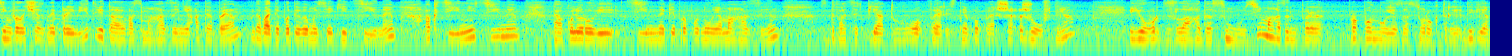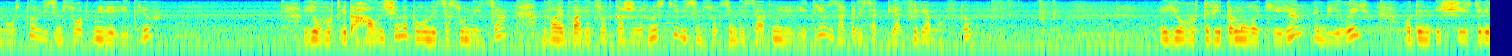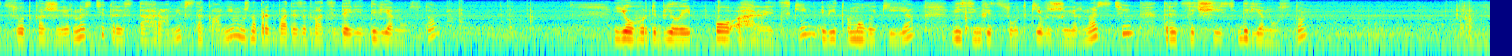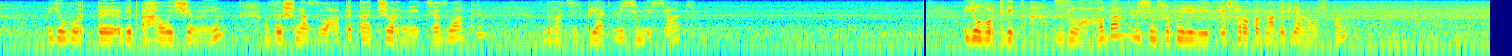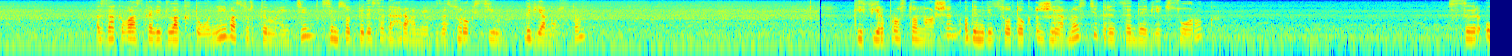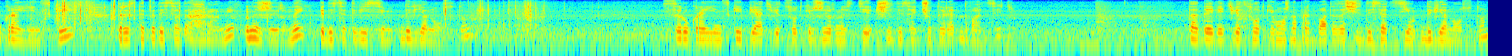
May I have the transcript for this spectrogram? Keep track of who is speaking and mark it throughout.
Speaker 1: Всім величезний привіт! Вітаю вас в магазині АТБ. Давайте подивимося, які ціни, акційні ціни та кольорові цінники пропонує магазин з 25 вересня по 1 жовтня. Йогурт з лагода смузі. Магазин пропонує за 43,90 800 мл. Йогурт від Галичини, полуниця суниця 2,2% жирності, 870 мл за 55,90. Йогурт від Молокія білий 1,6% жирності, 300 грамів в стакані. Можна придбати за 29,90. Йогурт білий по-грецьки від Молокія 8% жирності 36,90. Йогурти від Галичини, вишня з лаки та чорниця з лаки 25,80. Йогурт від Злагода 800 мл 41,90. Закваска від Лактонії в асортименті 750 грамів за 47,90. Кефір просто наше 1% жирності 39,40. Сир український 350 грамів, нежирний 58,90. Сир український 5% жирності 64,20. Та 9% можна придбати за 67,90.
